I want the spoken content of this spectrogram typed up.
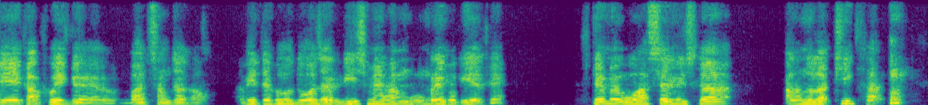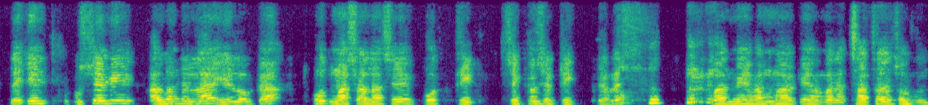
एक आपको एक बात समझा रहा अभी देखो 2020 में हम उम्र को गए थे। उसके में वो सर्विस का अलहमदुल्ला ठीक था। लेकिन उससे भी अलहमदुल्ला ये लोग का बहुत माशाल्लाह से बहुत ट्रीट सिक्योर से ट्रीट कर रहे बाद में हम आके हमारा चाचा सब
